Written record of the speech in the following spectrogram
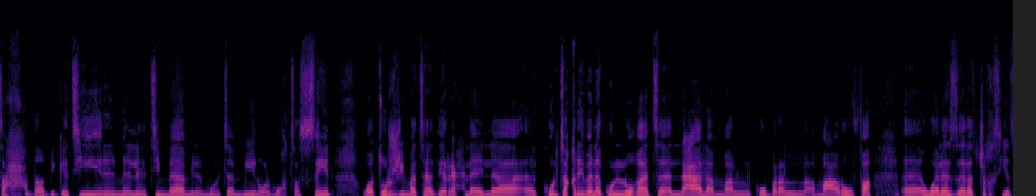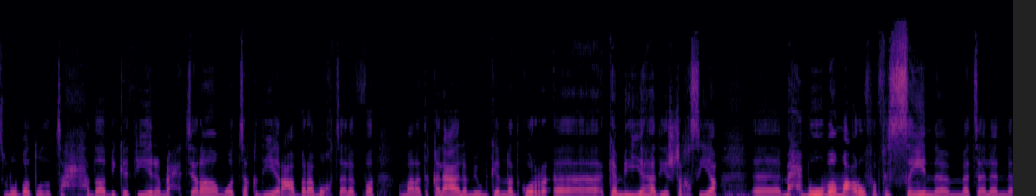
تحظى بكثير من الاهتمام من المهتمين والمختصين وترجمت هذه الرحلة إلى كل تقريبا كل لغات العالم الكبرى المعروفة آه، ولا زالت شخصية ابن بطوطة تحظى بكثير من الاحترام والتقدير عبر مختلف مناطق العالم. يمكن نذكر آه، كم هي هذه الشخصية آه، محبوبة معروفة في الصين مثلا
